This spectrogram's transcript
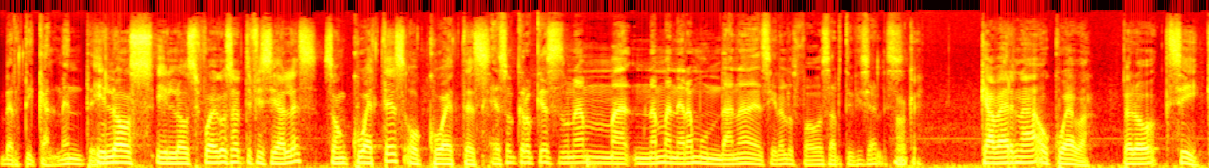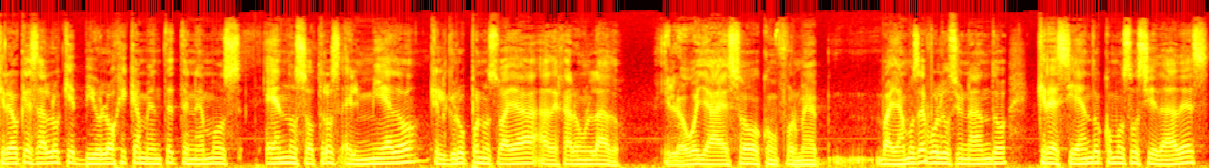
verticalmente. ¿Y los, ¿Y los fuegos artificiales son cohetes o cohetes? Eso creo que es una, ma- una manera mundana de decir a los fuegos artificiales. Ok. Caverna o cueva. Pero sí, creo que es algo que biológicamente tenemos en nosotros el miedo que el grupo nos vaya a dejar a un lado. Y luego ya eso, conforme vayamos evolucionando, creciendo como sociedades,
